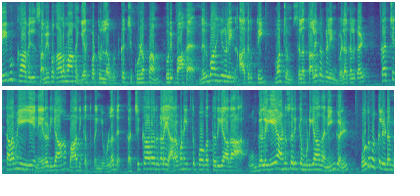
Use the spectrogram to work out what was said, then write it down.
திமுகவில் சமீப காலமாக ஏற்பட்டுள்ள உட்கட்சி குழப்பம் குறிப்பாக நிர்வாகிகளின் அதிருப்தி மற்றும் சில தலைவர்களின் விலகல்கள் கட்சி தலைமையையே நேரடியாக பாதிக்க தொடங்கியுள்ளது. கட்சிக்காரர்களை அரவணைத்து போக தெரியாதா? உங்களையே அனுசரிக்க முடியாத நீங்கள் பொதுமக்களிடம்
